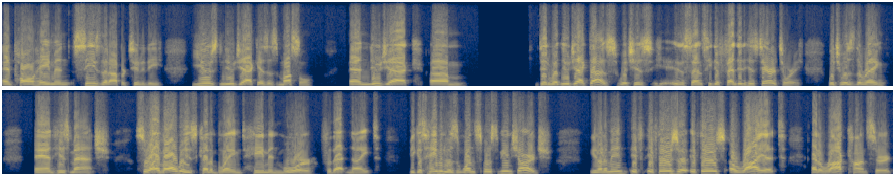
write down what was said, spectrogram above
And Paul Heyman seized that opportunity, used New Jack as his muscle, and New Jack um, did what New Jack does, which is, in a sense, he defended his territory, which was the ring and his match. So I've always kind of blamed Heyman more for that night because Heyman was the one supposed to be in charge. You know what I mean? If if there's a if there's a riot at a rock concert,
